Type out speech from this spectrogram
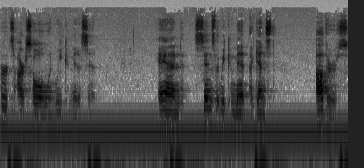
hurts our soul when we commit a sin. And sins that we commit against others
